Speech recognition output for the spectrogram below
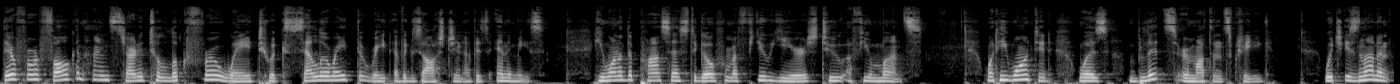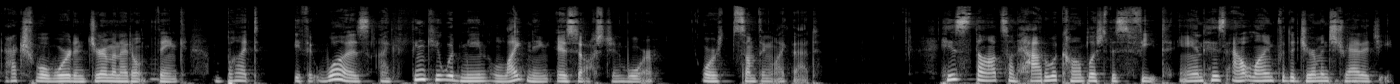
Therefore, Falkenhayn started to look for a way to accelerate the rate of exhaustion of his enemies. He wanted the process to go from a few years to a few months. What he wanted was Blitzermattungskrieg, which is not an actual word in German, I don't think, but if it was, I think it would mean lightning exhaustion war, or something like that. His thoughts on how to accomplish this feat and his outline for the German strategy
